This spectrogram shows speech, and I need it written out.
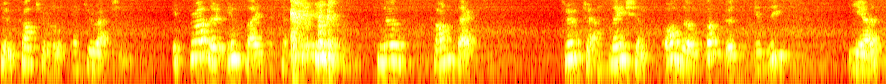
to cultural interaction. It rather implied a continued close contact through translation, although focus in these years,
